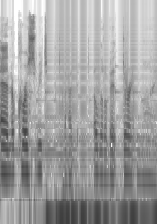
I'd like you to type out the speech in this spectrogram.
and of course, we talked about it a little bit during my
